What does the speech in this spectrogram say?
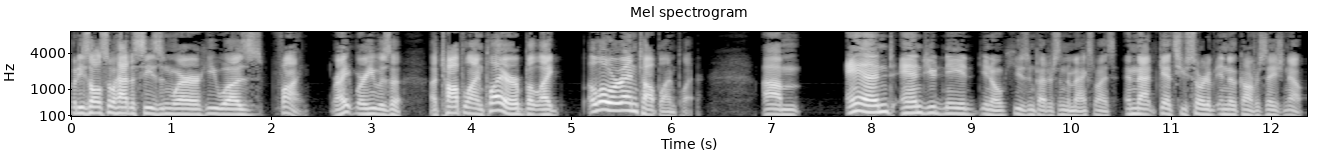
but he's also had a season where he was fine, right? Where he was a, a top line player, but like a lower end top line player. Um and and you'd need, you know, Hughes and Pettersson to maximize. And that gets you sort of into the conversation now.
